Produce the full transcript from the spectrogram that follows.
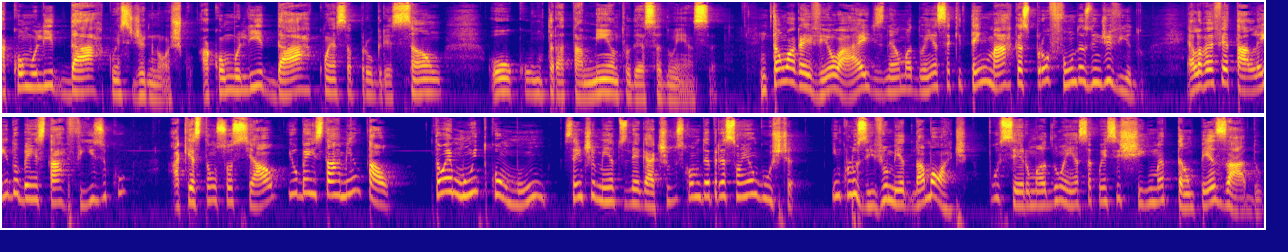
a como lidar com esse diagnóstico, a como lidar com essa progressão ou com o tratamento dessa doença. Então, o HIV ou a AIDS né, é uma doença que tem marcas profundas no indivíduo ela vai afetar, além do bem-estar físico, a questão social e o bem-estar mental. Então é muito comum sentimentos negativos como depressão e angústia, inclusive o medo da morte, por ser uma doença com esse estigma tão pesado.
